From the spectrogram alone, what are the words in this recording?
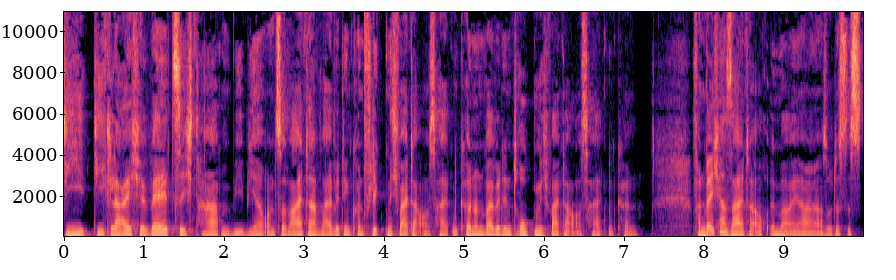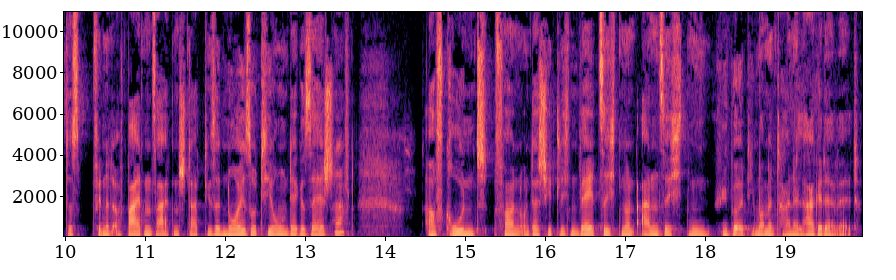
die die gleiche Weltsicht haben wie wir und so weiter, weil wir den Konflikt nicht weiter aushalten können, weil wir den Druck nicht weiter aushalten können. Von welcher Seite auch immer, ja. Also das ist, das findet auf beiden Seiten statt, diese Neusortierung der Gesellschaft aufgrund von unterschiedlichen Weltsichten und Ansichten über die momentane Lage der Welt.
